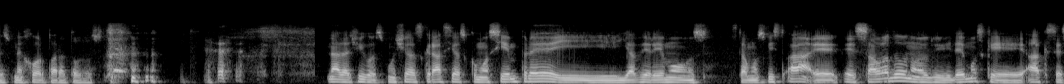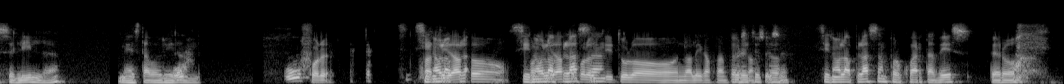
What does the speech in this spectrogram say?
es mejor para todos. Nada, chicos, muchas gracias como siempre y ya veremos. Estamos vistos. Ah, eh, el, sábado no olvidemos que Access Lille, ¿eh? me estaba olvidando. Uf, por, si, no la, si no la por el título en la Liga Francesa. Si no la aplazan por cuarta vez, pero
